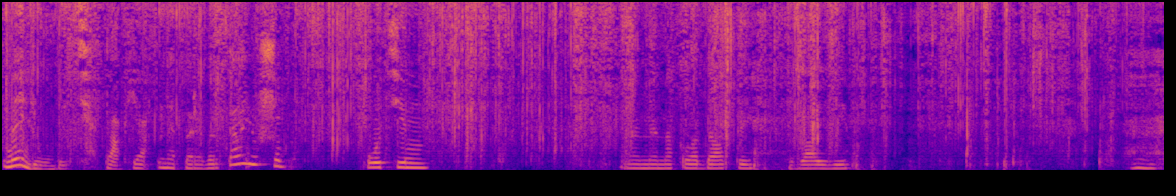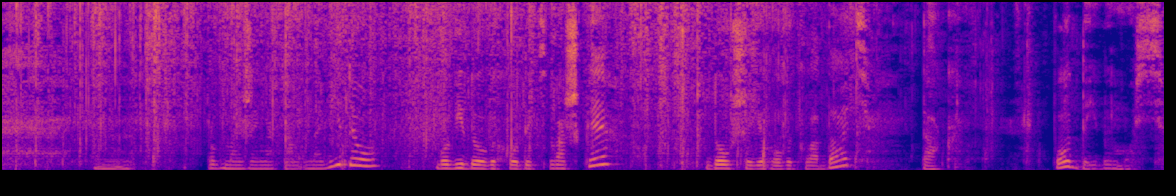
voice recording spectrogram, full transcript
не любить. Так, я не перевертаю, щоб потім е, не накладати зайві обмеження там на відео, бо відео виходить важке, довше його викладати. Так, подивимось.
